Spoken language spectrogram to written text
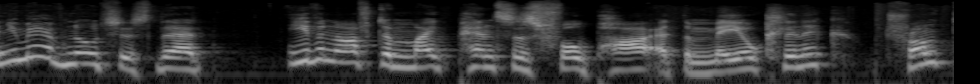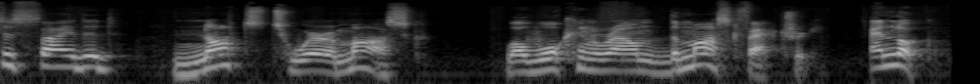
And you may have noticed that even after Mike Pence's faux pas at the Mayo Clinic, Trump decided not to wear a mask while walking around the mask factory. And look,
